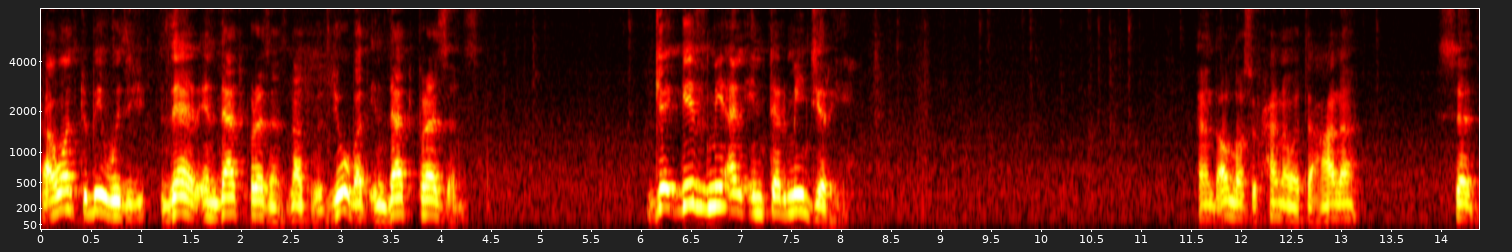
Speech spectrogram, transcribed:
I want to be with you there in that presence, not with you, but in that presence. Gi- Give me an intermediary. And Allah subhanahu wa ta'ala said,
